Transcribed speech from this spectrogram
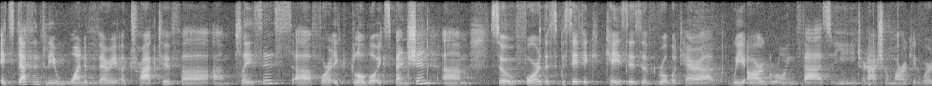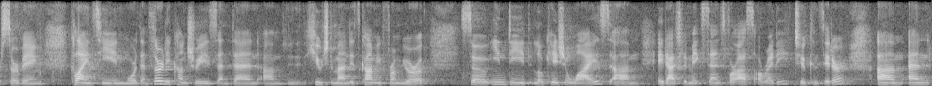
it's definitely one of the very attractive uh, um, places uh, for global expansion. Um, so for the specific cases of RoboTerra, we are growing fast in international market. We're serving clients in more than 30 countries, and then um, huge demand is coming from Europe. So indeed, location-wise, um, it actually makes sense for us already to consider. Um, and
